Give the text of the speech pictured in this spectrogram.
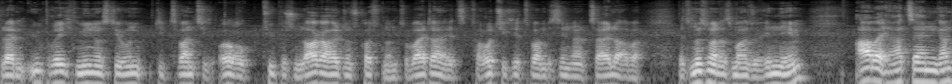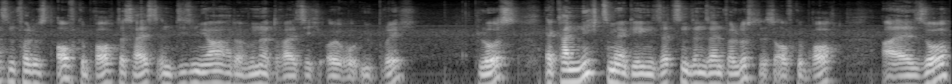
bleiben übrig, minus die, die 20 Euro typischen Lagerhaltungskosten und so weiter. Jetzt verrutsche ich jetzt zwar ein bisschen in der Zeile, aber jetzt müssen wir das mal so hinnehmen. Aber er hat seinen ganzen Verlust aufgebraucht, das heißt, in diesem Jahr hat er 130 Euro übrig. Plus, er kann nichts mehr gegensetzen, denn sein Verlust ist aufgebraucht. Also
